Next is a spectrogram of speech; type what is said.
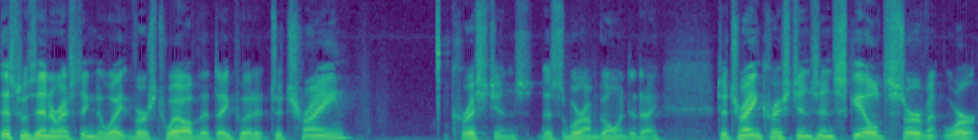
this was interesting the way, verse 12, that they put it to train Christians, this is where I'm going today, to train Christians in skilled servant work.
